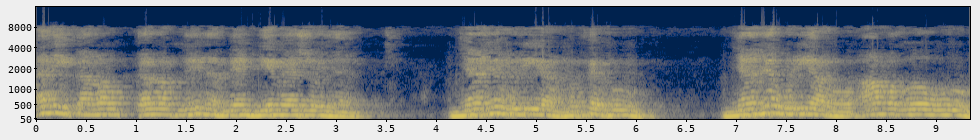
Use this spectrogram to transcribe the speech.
အဲ့ဒီကံတော့ကံတော့လေးနဲ့မင်းနေမယ်ဆိုရင်ဉာဏ်နဲ့ဝိရိယမဖက်ဘူးဉာဏ်နဲ့ဝိရိယကိုအာမကိုဘူး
